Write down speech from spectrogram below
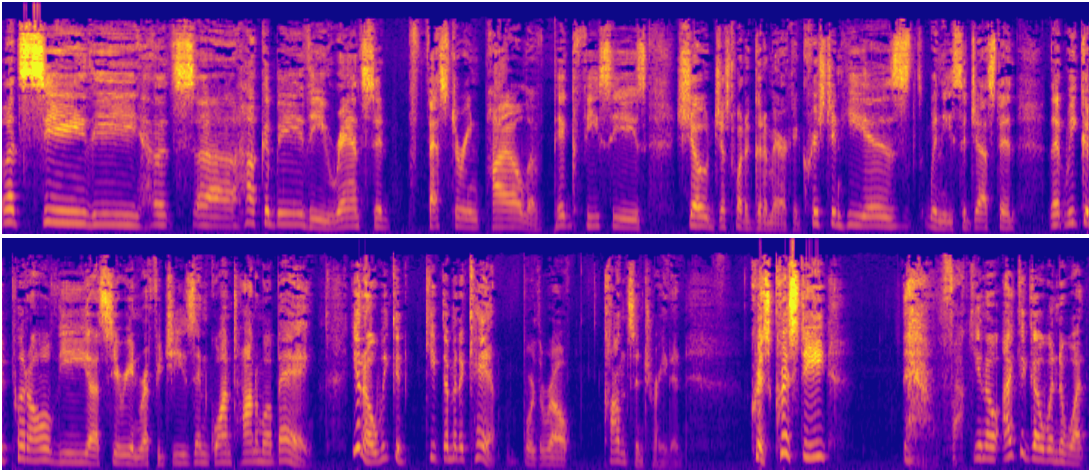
Let's see the let's uh, Huckabee, the rancid, festering pile of pig feces, showed just what a good American Christian he is when he suggested that we could put all the uh, Syrian refugees in Guantanamo Bay. You know, we could keep them in a camp where they're all concentrated. Chris Christie fuck, you know, I could go into what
